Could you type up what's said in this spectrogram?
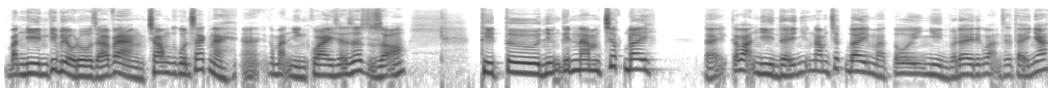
bạn nhìn cái biểu đồ giá vàng trong cái cuốn sách này à, các bạn nhìn quay sẽ rất rõ thì từ những cái năm trước đây, đấy, các bạn nhìn thấy những năm trước đây mà tôi nhìn vào đây thì các bạn sẽ thấy nhá,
